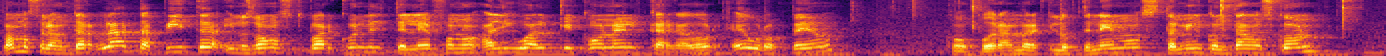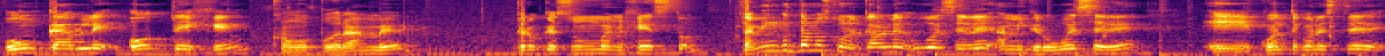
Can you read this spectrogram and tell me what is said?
Vamos a levantar la tapita y nos vamos a topar con el teléfono, al igual que con el cargador europeo. Como podrán ver aquí lo tenemos. También contamos con un cable OTG, como podrán ver. Creo que es un buen gesto. También contamos con el cable USB a micro USB eh, cuenta con este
